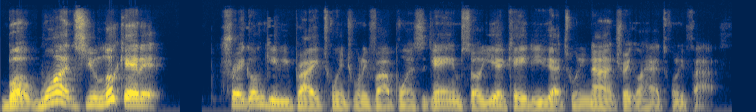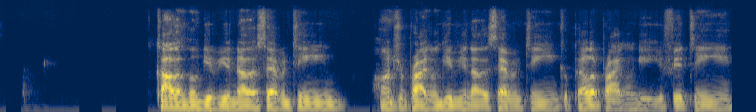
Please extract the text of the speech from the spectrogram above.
But once you look at it, Trae gonna give you probably 20, 25 points a game. So yeah, KD, you got 29. Trae gonna have 25. Collins gonna give you another 17. Hunter probably gonna give you another 17. Capela probably gonna give you 15.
